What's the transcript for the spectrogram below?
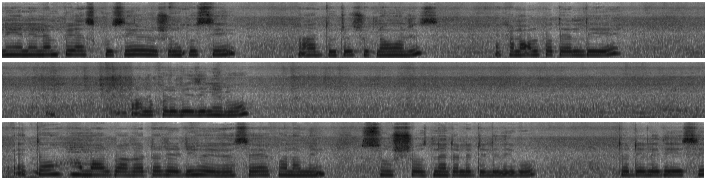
নিয়ে নিলাম পেঁয়াজ কুচি, রসুন কুচি আর দুটো শুকনো মরিচ। এখন অল্প তেল দিয়ে ভালো করে ভেজে নেব। এই তো, আমার বাগাটা রেডি হয়ে গেছে, এখন আমি সজনে ডালে ঢেলে দেব। তো ঢেলে দিয়েছি।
